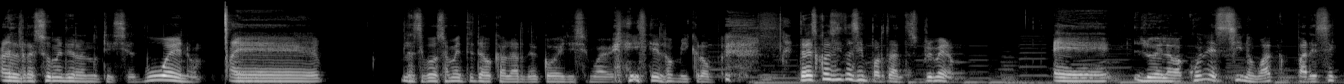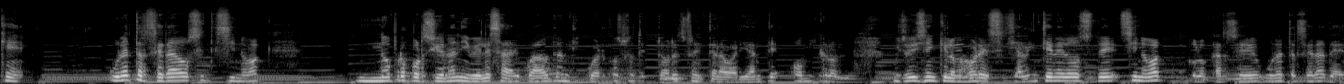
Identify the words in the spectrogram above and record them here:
el resumen de las noticias. Bueno, eh, lastimosamente tengo que hablar del COVID-19 y del Omicron. Tres cositas importantes. Primero, eh, lo de la vacuna de Sinovac parece que una tercera dosis de Sinovac no proporciona niveles adecuados de anticuerpos protectores frente a la variante Omicron. Muchos dicen que lo mejor es, si alguien tiene dos de Sinovac, colocarse una tercera de,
